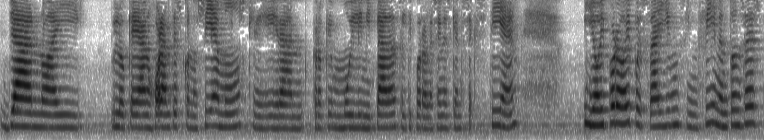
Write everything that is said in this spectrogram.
ya no hay lo que a lo mejor antes conocíamos, que eran creo que muy limitadas el tipo de relaciones que antes existían. Y hoy por hoy pues hay un sinfín. Entonces,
